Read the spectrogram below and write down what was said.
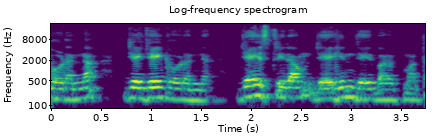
గౌడన్న జై జై గౌడన్య జై శ్రీరామ్ జై హింద్ జై భారత్ మాత.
